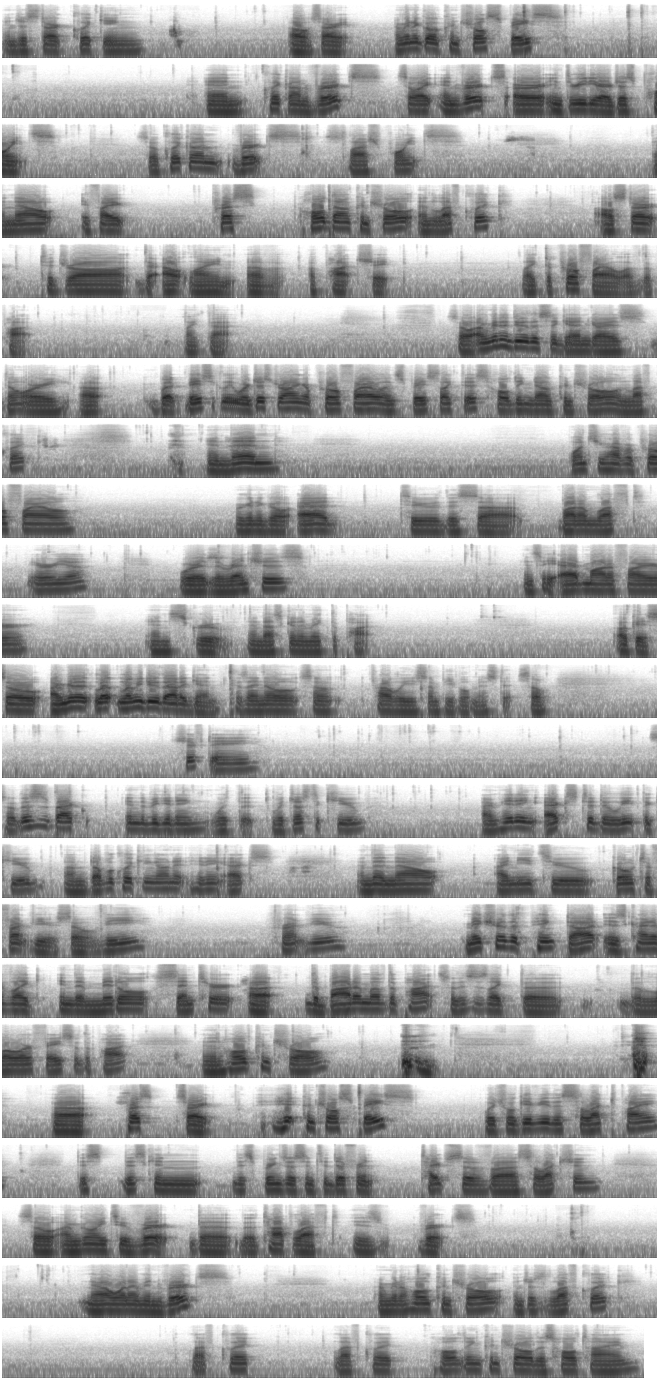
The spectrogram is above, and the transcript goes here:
and just start clicking Oh, sorry. I'm going to go control space and click on verts. So I, and verts are in 3D are just points. So click on verts slash points. And now if I press hold down control and left click, I'll start to draw the outline of a pot shape. Like the profile of the pot. Like that. So I'm going to do this again, guys. Don't worry. Uh, but basically, we're just drawing a profile in space like this, holding down control and left click. And then, once you have a profile, we're going to go add to this uh, bottom left area where the wrench is and say add modifier and screw and that's going to make the pot. Okay so I'm gonna let, let me do that again because I know so probably some people missed it. So shift A. So this is back in the beginning with the with just the cube. I'm hitting X to delete the cube. I'm double clicking on it hitting X. And then now I need to go to front view. So V front view. Make sure the pink dot is kind of like in the middle center uh, the bottom of the pot. So this is like the the lower face of the pot. And then hold control. Uh, press sorry hit control space which will give you the select pie this this can this brings us into different types of uh, selection. So I'm going to vert the the top left is verts. Now when I'm in verts I'm going to hold control and just left click left click left click holding control this whole time.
